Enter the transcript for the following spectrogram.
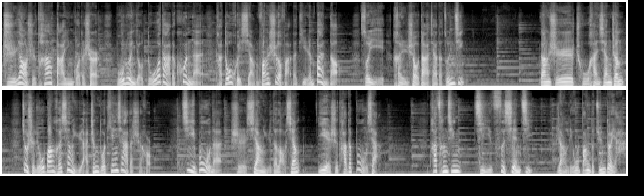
只要是他答应过的事儿，不论有多大的困难，他都会想方设法的替人办到，所以很受大家的尊敬。当时楚汉相争，就是刘邦和项羽啊争夺天下的时候，季布呢是项羽的老乡，也是他的部下。他曾经几次献计，让刘邦的军队啊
